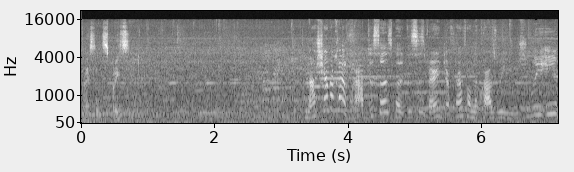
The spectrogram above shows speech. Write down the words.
Nice and spicy. Not sure what kind of crab this is, but this is very different from the crabs we usually eat.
